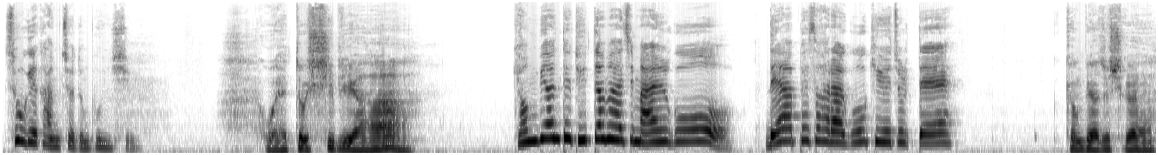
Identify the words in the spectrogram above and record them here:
속에 감춰둔 본심. 왜 또 시비야? 경비한테 뒷담화하지 말고 내 앞에서 하라고 기회 줄 때. 경비 아저씨가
